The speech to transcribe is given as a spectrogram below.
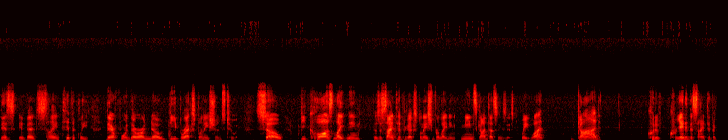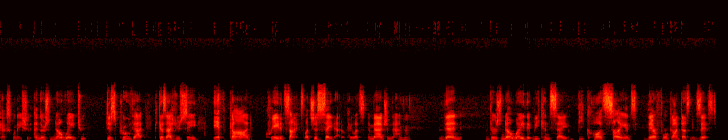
this event scientifically, therefore there are no deeper explanations to it. So, because lightning, there's a scientific explanation for lightning, means God doesn't exist. Wait, what? God could have created the scientific explanation, and there's no way to disprove that because, as you see, if God created science, let's just say that, okay, let's imagine that, Mhm. then there's no way that we can say because science, therefore God doesn't exist.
